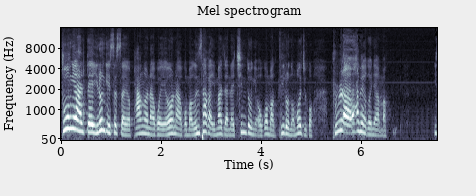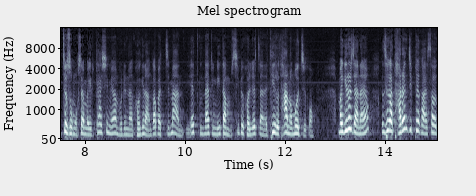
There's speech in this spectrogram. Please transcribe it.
부흥회 할 때 이런 게 있었어요. 방언하고 예언하고 막 은사가 임하잖아요. 진동이 오고 막 뒤로 넘어지고 불러 하면 그냥 막 이초석 목사 막 이렇게 하시면 우리는 거기는 안 가봤지만 예, 나중에 이담 시비 걸렸잖아요. 뒤로 다 넘어지고 막 이러잖아요. 그래서 제가 다른 집회 가서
